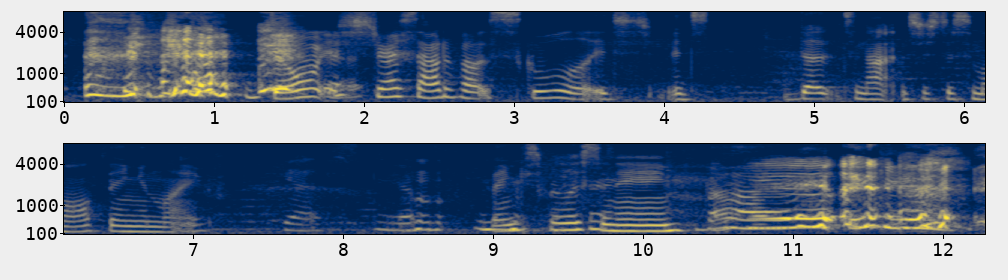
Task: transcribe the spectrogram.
don't yeah. stress out about school. It's it's it's not it's just a small thing in life. Yes. Yep. Thanks for listening. Bye. Thank you. Thank you.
